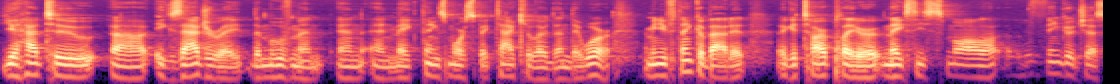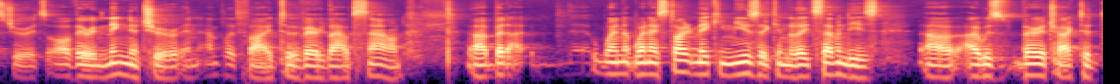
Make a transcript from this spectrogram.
you had to uh, exaggerate the movement and, and make things more spectacular than they were. I mean, if you think about it, a guitar player makes these small finger gesture. It's all very miniature and amplified to a very loud sound. Uh, but I, when, when I started making music in the late 70s, uh, I was very attracted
